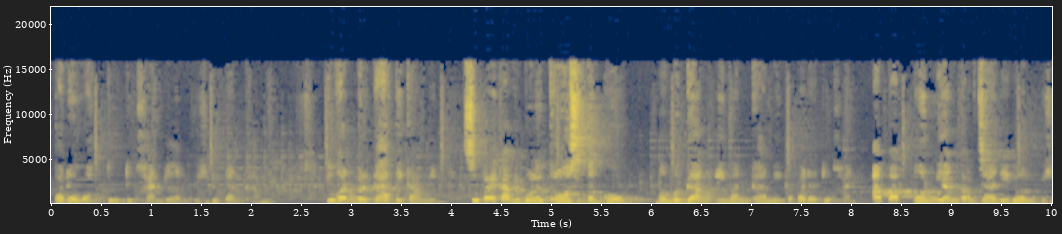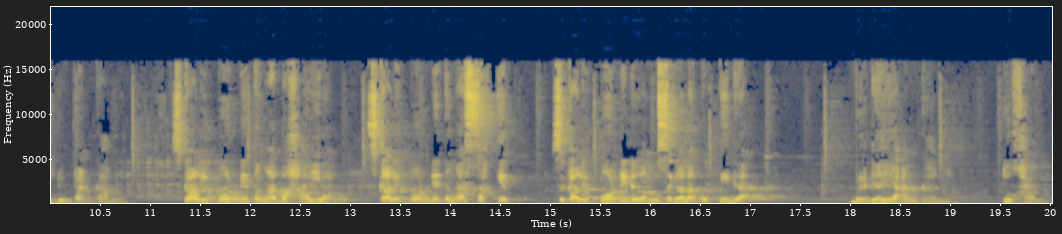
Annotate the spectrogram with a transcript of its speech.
pada waktu Tuhan dalam kehidupan kami. Tuhan berkati kami supaya kami boleh terus teguh memegang iman kami kepada Tuhan. Apa pun yang terjadi dalam kehidupan kami. Sekalipun di tengah bahaya, sekalipun di tengah sakit, sekalipun di dalam segala ketidakberdayaan kami. Tuhan,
